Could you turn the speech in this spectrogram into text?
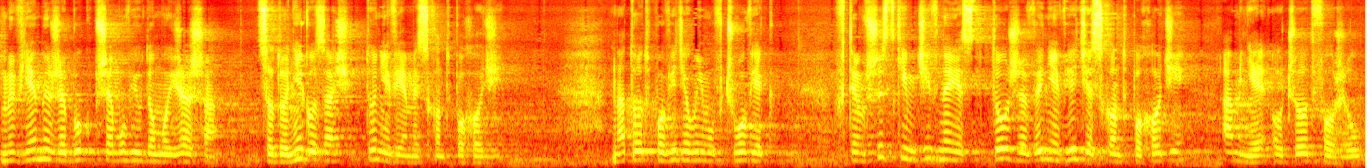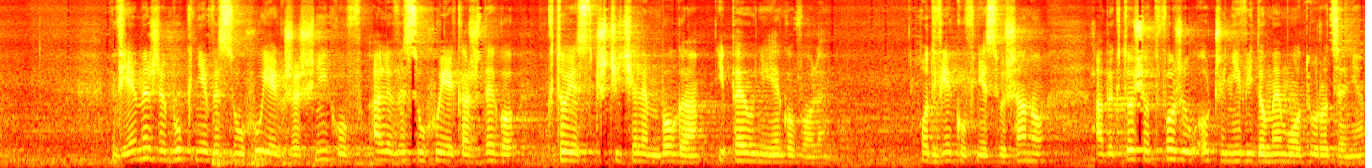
My wiemy, że Bóg przemówił do Mojżesza, co do niego zaś to nie wiemy skąd pochodzi. Na to odpowiedział im ów człowiek: W tym wszystkim dziwne jest to, że wy nie wiecie skąd pochodzi, a mnie oczy otworzył. Wiemy, że Bóg nie wysłuchuje grzeszników, ale wysłuchuje każdego, kto jest czcicielem Boga i pełni Jego wolę. Od wieków nie słyszano, aby ktoś otworzył oczy niewidomemu od urodzenia.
